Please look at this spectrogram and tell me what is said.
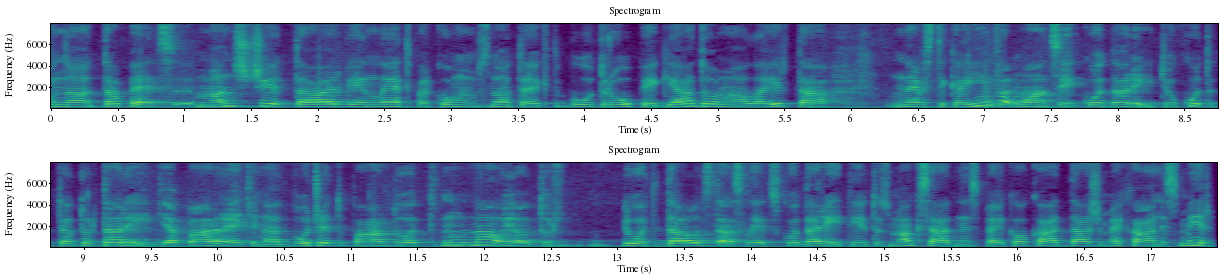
Un, tāpēc man šķiet, tā ir viena lieta, par ko mums noteikti būtu rūpīgi jādomā, lai ir tā nevis tikai informācija, ko darīt, jo ko tad tur darīt, ja pārreikināt budžetu, pārdot, nu, nav jau tur ļoti daudz tās lietas, ko darīt, iet uz maksātnespēju, kaut kādi daži mehānismi ir,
